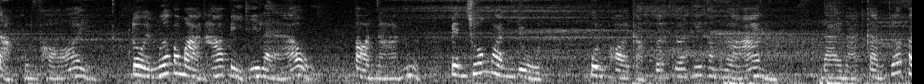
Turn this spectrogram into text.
จากคุณพลอย โดยเมื่อประมาณ 5 ปีที่แล้ว ตอนนั้นเป็นช่วงวันหยุด คุณพลอยกับเพื่อนๆที่ทำงาน ได้นัดกันเพื่อไป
